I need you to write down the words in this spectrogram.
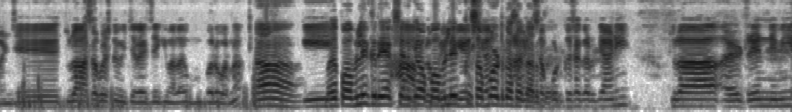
म्हणजे तुला असा प्रश्न विचारायचा आहे की मला बरोबर ना? हां की- म्हणजे पब्लिक रिॲक्शन किंवा पब्लिक सपोर्ट कसं करतं सपोर्ट कसं करते आणि तुला ट्रेन नेहमी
